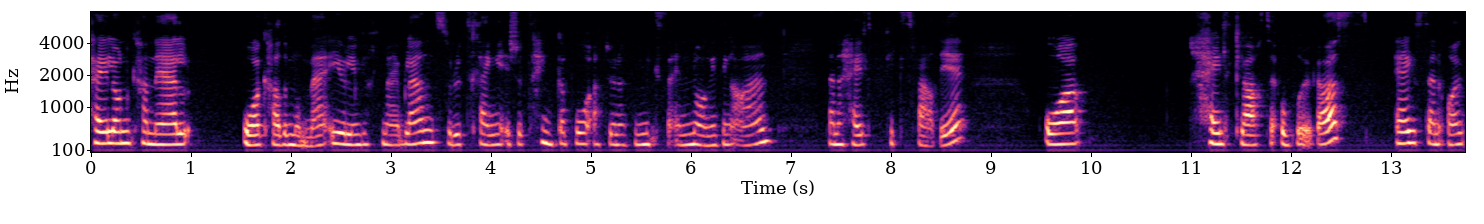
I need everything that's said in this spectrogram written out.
Ceylon-kanel og kardemomme i julegurkemeieblend, så du trenger ikke tenke på at du er nødt til å mikse inn noe annet. Den er helt fiks ferdig og helt klar til å brukes. Jeg sender òg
